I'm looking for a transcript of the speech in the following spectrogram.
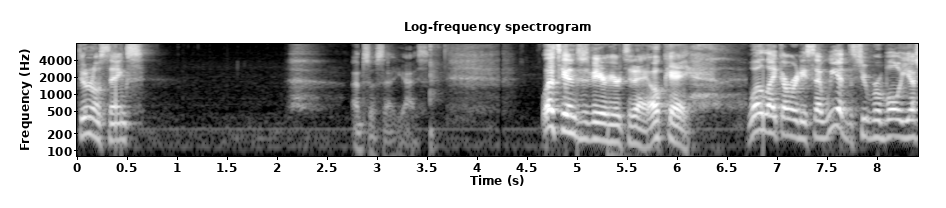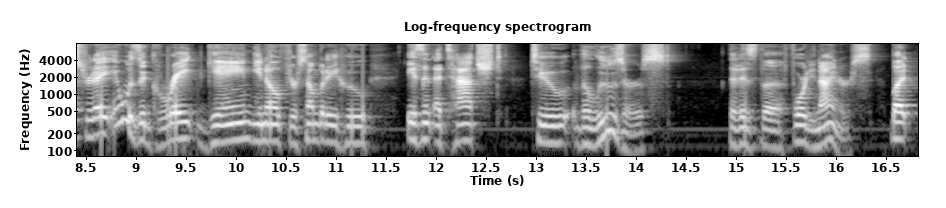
doing those things. I'm so sad, guys. Let's get into the video here today. Okay. Well, like I already said, we had the Super Bowl yesterday. It was a great game. You know, if you're somebody who isn't attached to the losers, that is the 49ers. But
